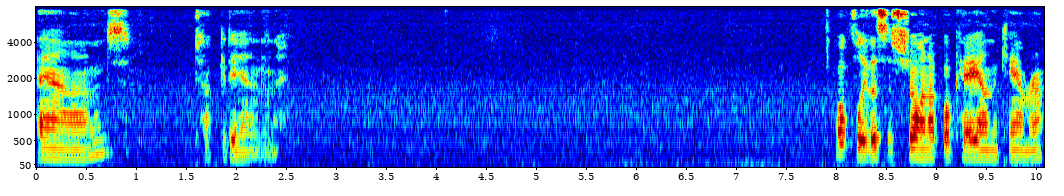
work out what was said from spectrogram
And tuck it in. Hopefully this is showing up okay on the camera.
